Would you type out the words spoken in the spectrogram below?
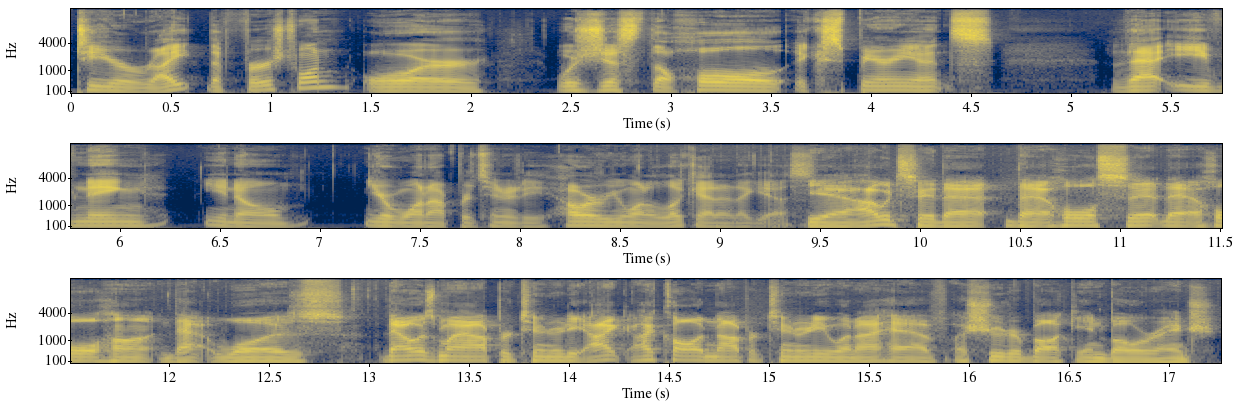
to your right, the first one, or was just the whole experience that evening, you know, your one opportunity, however you want to look at it, I guess. Yeah, I would say that that whole sit, that whole hunt, that was that was my opportunity. I, I call it an opportunity when I have a shooter buck in bow range.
